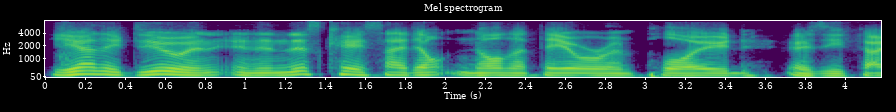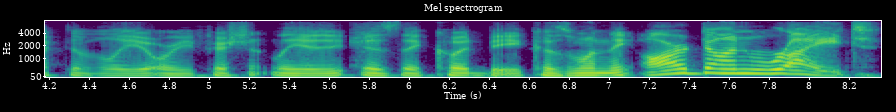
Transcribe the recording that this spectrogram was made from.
Yeah, they do. And, and in this case, I don't know that they were employed as effectively or efficiently as they could be. Because when they are done right,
